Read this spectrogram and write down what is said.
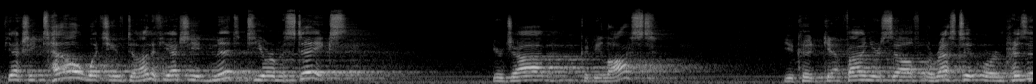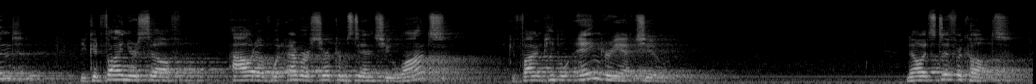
If you actually tell what you've done, if you actually admit to your mistakes, your job could be lost you could get, find yourself arrested or imprisoned. You could find yourself out of whatever circumstance you want. You could find people angry at you. No, it's difficult.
